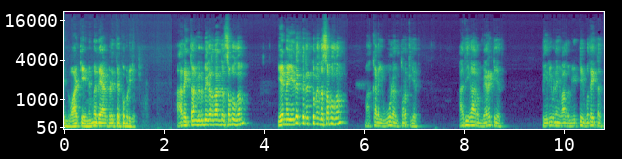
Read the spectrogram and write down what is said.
என் வாழ்க்கையை நிம்மதியாக கழித்திருக்க முடியும். அதைத்தான் விரும்புகிறதா இந்த சமூகம். என்னை எதிர்த்து நிற்கும் இந்த சமூகம் மக்களை ஊழல் துரத்தியது அதிகாரம் விரட்டியது பிரிவினைவாதம் எட்டி உதைத்தது.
